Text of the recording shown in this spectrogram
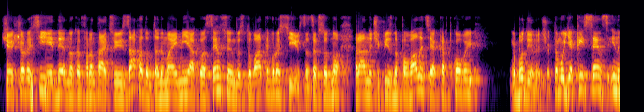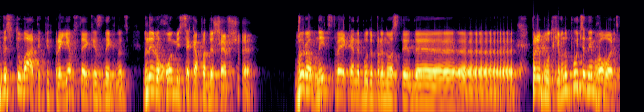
що якщо Росія йде на конфронтацію із Заходом, то немає ніякого сенсу інвестувати в Росію. Все це все одно рано чи пізно повалиться як картковий будиночок. Тому який сенс інвестувати в підприємства, які зникнуть, в нерухомість, яка подешевше, виробництво, яке не буде приносити е, прибутків. Ну Путін їм говорить:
